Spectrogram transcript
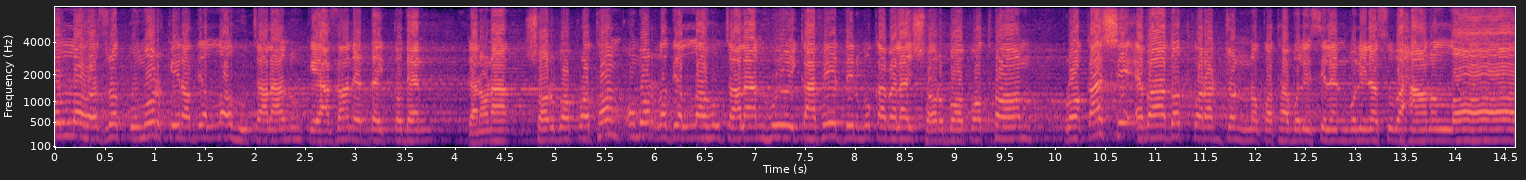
বলল হজরত উমরকে রাদিয়াল্লাহু চালানুকে আজানের দায়িত্ব দেন। কেননা সর্বপ্রথম উমর রাদিয়াল্লাহু চালানহু ওই কাফেরদের মোকাবেলায় সর্বপ্রথম প্রকাশ্যে এবাদত করার জন্য কথা বলেছিলেন বলি না, সুবহানাল্লাহ।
